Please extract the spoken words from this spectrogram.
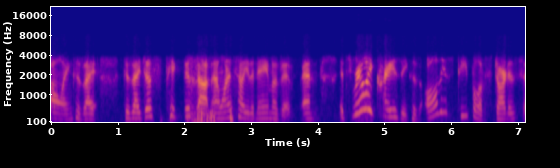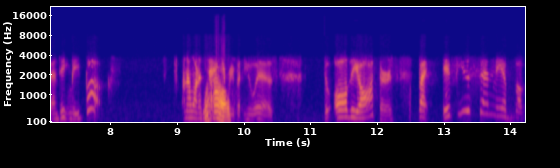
going because I because I just picked this up and I want to tell you the name of it. And it's really crazy because all these people have started sending me books, and I want to thank everybody who is all the authors. But if you send me a book,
